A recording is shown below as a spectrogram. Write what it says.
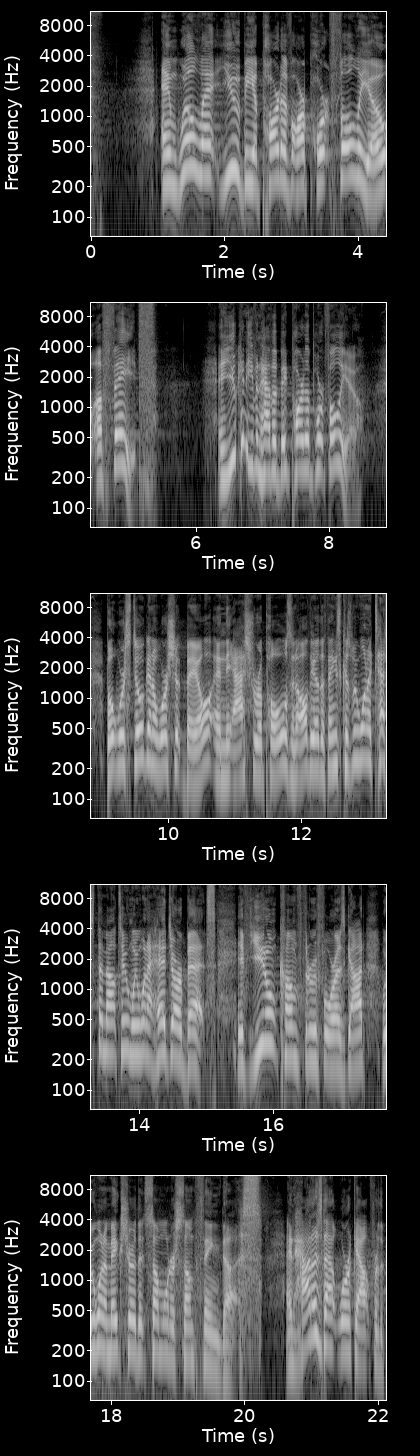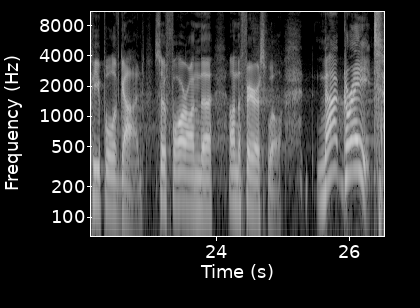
and we'll let you be a part of our portfolio of faith. And you can even have a big part of the portfolio. But we're still going to worship Baal and the Asherah poles and all the other things because we want to test them out too and we want to hedge our bets. If you don't come through for us, God, we want to make sure that someone or something does. And how does that work out for the people of God so far on the, on the Ferris wheel? Not great,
